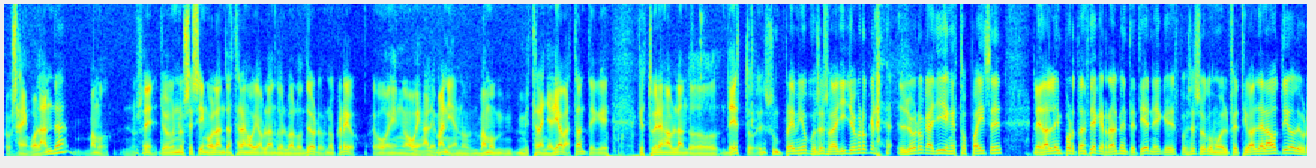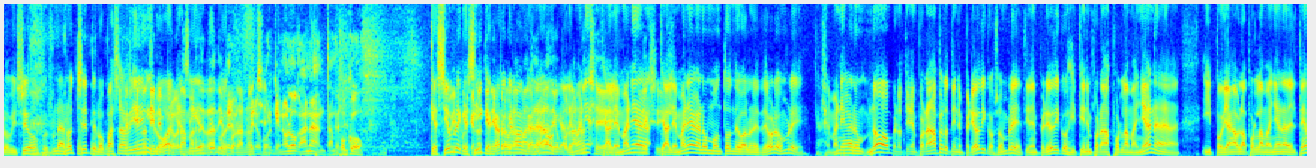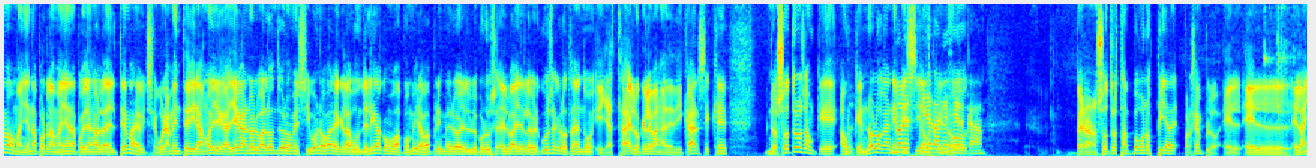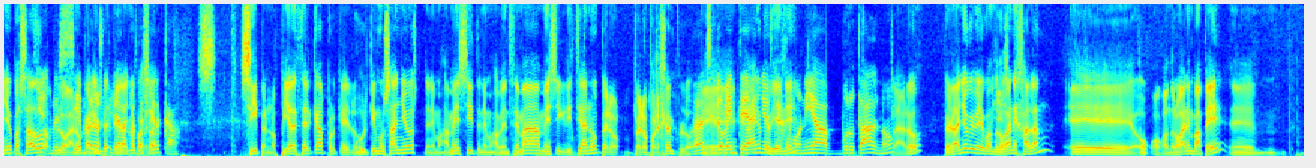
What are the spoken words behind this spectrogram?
o sea en Holanda vamos no sé yo no sé si en Holanda estarán hoy hablando del balón de oro no creo o en, o en Alemania no, vamos me extrañaría bastante que, que estuvieran hablando de esto es un premio pues eso allí yo creo que yo creo que allí en estos países le dan la importancia que realmente tiene que es pues eso como el festival de la OTI o de Eurovisión pues una noche te lo pasas Es que bien no y luego al día programas de siguiente, radio pues, por la noche. Pero porque no lo ganan tampoco. que sí, hombre, que sí, no que claro que lo han ganado. Que Alemania, noche, que, Alemania, que Alemania ganó un montón de balones de oro, hombre. Que Alemania ganó. No, pero no tienen programas, pero tienen periódicos, hombre. Tienen periódicos y tienen programas por la mañana. Y podían hablar por la mañana del tema, o mañana por la mañana podían hablar del tema. Y seguramente dirán, oye, ayer ganó el balón de oro Messi. Bueno, vale, que la Bundesliga, ¿cómo va? Pues mira, va primero el, el Bayer Leverkusen, que lo está dando. Y ya está, es lo que le van a dedicar. Si es que. Nosotros, aunque, aunque no lo gane no Messi, aunque de no, cerca. Pero a nosotros tampoco nos pilla. de- Por ejemplo, el, el- el año pasado Sí, hombre, lo ganó Karim el año pasado. cerca. Sí, pero nos pilla de cerca porque en los últimos años tenemos a Messi, tenemos a Benzema, Messi, Cristiano, pero, pero por ejemplo. Han eh, sido 20 el año que años de hegemonía brutal, ¿no? Claro. Pero el año que viene, cuando lo gane Haaland, eh, o, o cuando lo gane Mbappé, eh,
